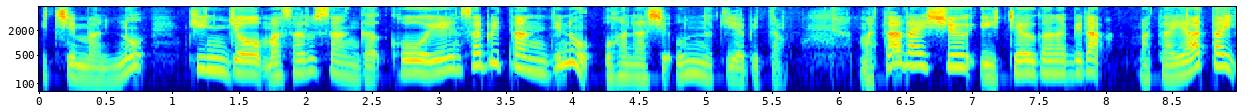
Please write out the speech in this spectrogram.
一万の金城勝さんが講演さびたんでのお話うんぬきやびた。また来週いっちゃうがなびらまたやたい。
